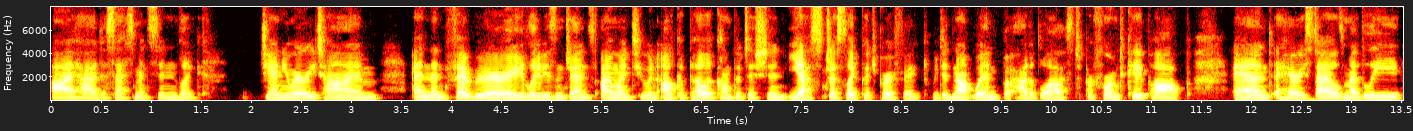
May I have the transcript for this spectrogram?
I had assessments in like January time, and then February, ladies and gents, I went to an a cappella competition. Yes, just like Pitch Perfect. We did not win, but had a blast. Performed K-pop and a Harry Styles medley.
